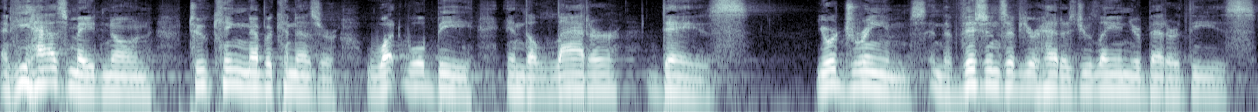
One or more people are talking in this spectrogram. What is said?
And he has made known to King Nebuchadnezzar what will be in the latter days. Your dreams and the visions of your head as you lay in your bed are these.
